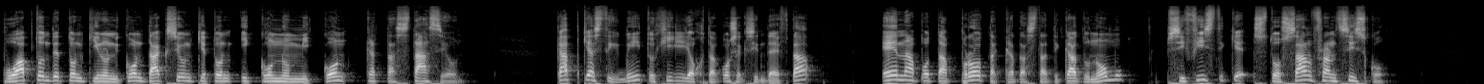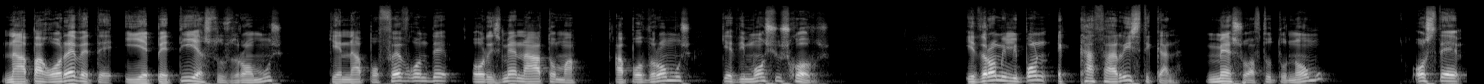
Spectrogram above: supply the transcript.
που άπτονται των κοινωνικών τάξεων και των οικονομικών καταστάσεων. Κάποια στιγμή το 1867 ένα από τα πρώτα καταστατικά του νόμου ψηφίστηκε στο Σαν Φρανσίσκο να απαγορεύεται η επαιτία στους δρόμους και να αποφεύγονται ορισμένα άτομα από δρόμους και δημόσιους χώρους. Οι δρόμοι λοιπόν εκαθαρίστηκαν μέσω αυτού του νόμου ώστε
